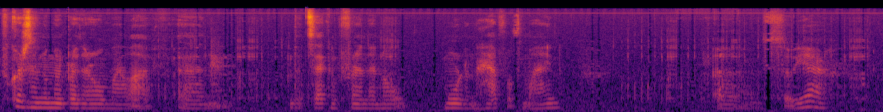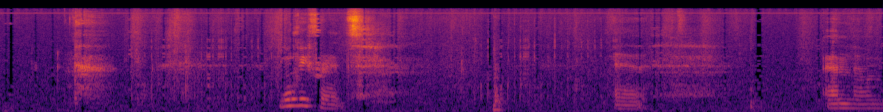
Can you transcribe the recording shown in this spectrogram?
of course I know my brother all my life and that second friend I know more than half of mine. Uh, so yeah. Movie friends. Uh, and um,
